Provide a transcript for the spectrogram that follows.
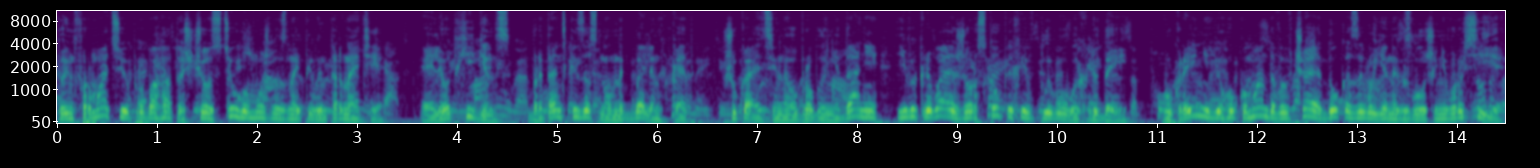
то інформацію про багато що з цього можна знайти в інтернеті. Еліот Хіггінс, британський засновник Bellingcat, шукає ці необроблені дані і викриває жорстоких і впливових людей. В Україні його команда вивчає докази воєнних злочинів Росії,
